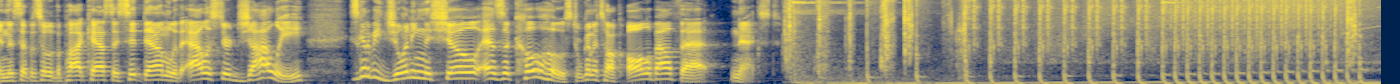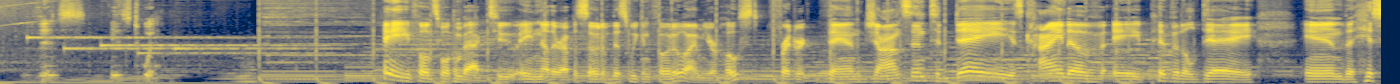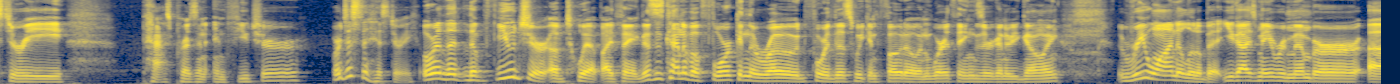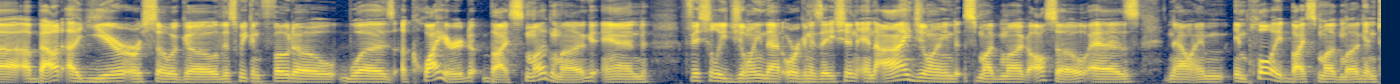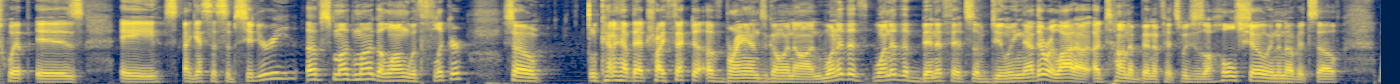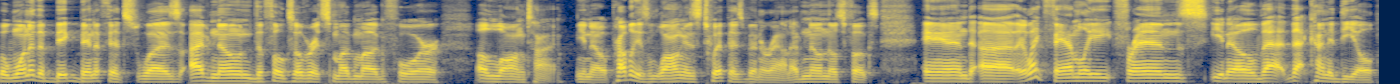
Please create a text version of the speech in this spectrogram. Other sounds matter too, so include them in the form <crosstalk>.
In this episode of the podcast, I sit down with Alastair Jolly. He's going to be joining the show as a co host. We're going to talk all about that next. This is TWIP. Hey, folks, welcome back to another episode of This Week in Photo. I'm your host, Frederick Van Johnson. Today is kind of a pivotal day in the history, past, present, and future, or just the history, or the, the future of TWIP, I think. This is kind of a fork in the road for This Week in Photo and where things are going to be going rewind a little bit. You guys may remember uh, about a year or so ago, This Week in Photo was acquired by SmugMug and officially joined that organization. And I joined Smug Mug also as now I'm employed by Smug Mug, and TWIP is a, I guess, a subsidiary of Smug Mug along with Flickr. So we kind of have that trifecta of brands going on. One of the one of the benefits of doing that, there were a lot of a ton of benefits, which is a whole show in and of itself. But one of the big benefits was I've known the folks over at Smug Mug for a long time. You know, probably as long as TWIP has been around. I've known those folks, and uh, they're like family, friends. You know that that kind of deal.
